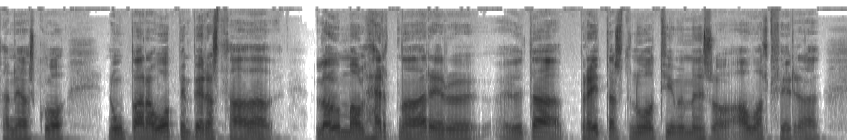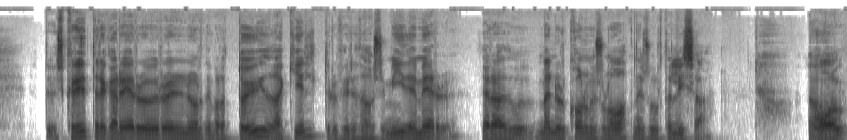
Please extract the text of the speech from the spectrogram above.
þannig að sko nú bara opinberast það að, lögmál hernaðar eru auðvitað breytast nú á tímum eins og ávallt fyrr að skriðdrekar eru rauninni orðin bara dauða gildru fyrir þá sem í þeim eru þegar þú mennur konum með svona opnið svo úr að lýsa Já. og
